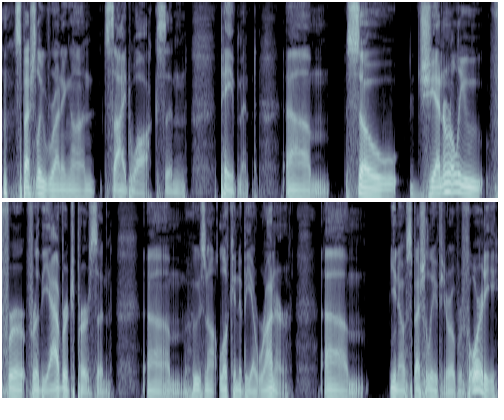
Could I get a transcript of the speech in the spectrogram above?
especially running on sidewalks and pavement. Um, so generally, for for the average person um, who's not looking to be a runner, um, you know, especially if you're over forty,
